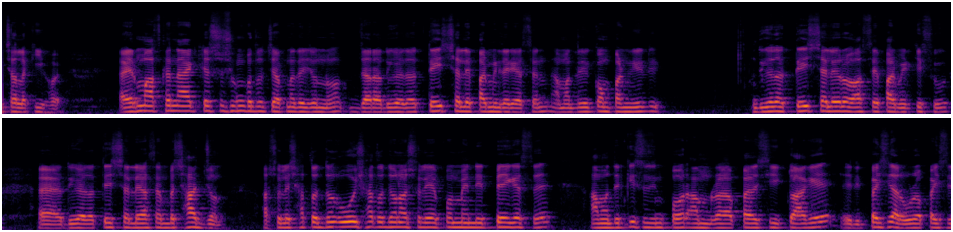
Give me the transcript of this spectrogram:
ইনশাল্লাহ কি হয়। এর মাঝখানে একটা সুসংবাদ হচ্ছে আপনাদের জন্য। যারা দুই হাজার তেইশ সালে পারমিট দাঁড়িয়ে আছেন, আমাদের কোম্পানির দুই হাজার তেইশ সালেরও আছে পারমিট কিছু। দুই হাজার তেইশ সালে আছে আমরা সাতজন। আসলে সাতজন, ওই সাতজন আসলে অ্যাপয়েন্টমেন্ট পেয়ে গেছে। আমাদের কিছুদিন পর আমরা পাইছি একটু আগে ডেট পাইছি আর ওরা পাইছে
